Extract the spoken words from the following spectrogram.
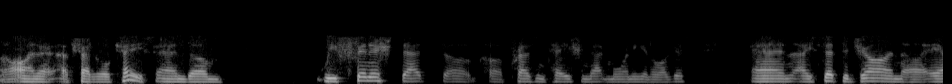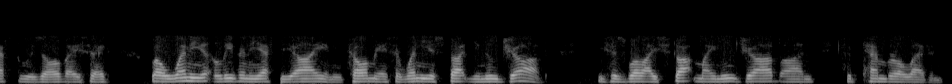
uh, on a, a federal case, and um, we finished that uh, uh, presentation that morning in August, and I said to John uh, after it was over, I said, "Well, when are you leaving the FBI?" And he told me, I said, "When do you start your new job?" He says, "Well, I start my new job on September 11th."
